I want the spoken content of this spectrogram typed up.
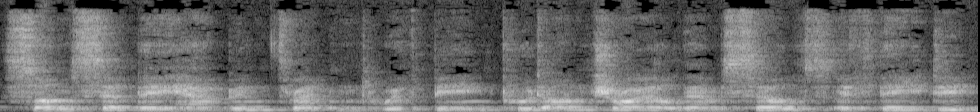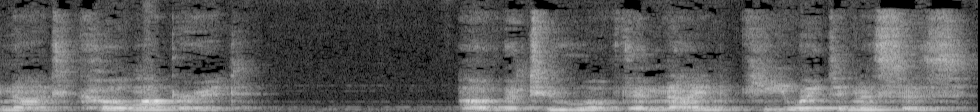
Some said they had been threatened with being put on trial themselves if they did not cooperate. Of the two of the nine key witnesses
